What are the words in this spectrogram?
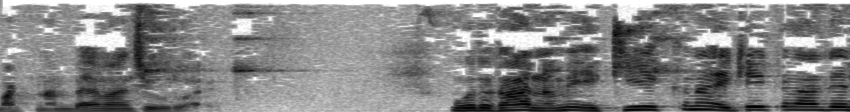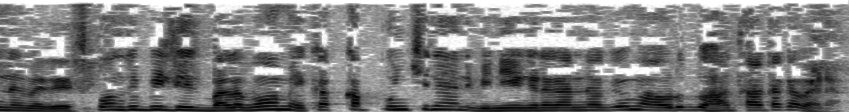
මට නම් බෑ මං සිවුරුවයි. මොකද කාරණා මේ එක එකන එක එකන දෙන්න මේ රෙස්පොන්සිබිලිටිස් බලපුවම එකක් අප්පුංචි නෑනේ විනය ඉගෙන ගන්නවා කියවම අවුරුදු 7-8ක වැඩක්.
